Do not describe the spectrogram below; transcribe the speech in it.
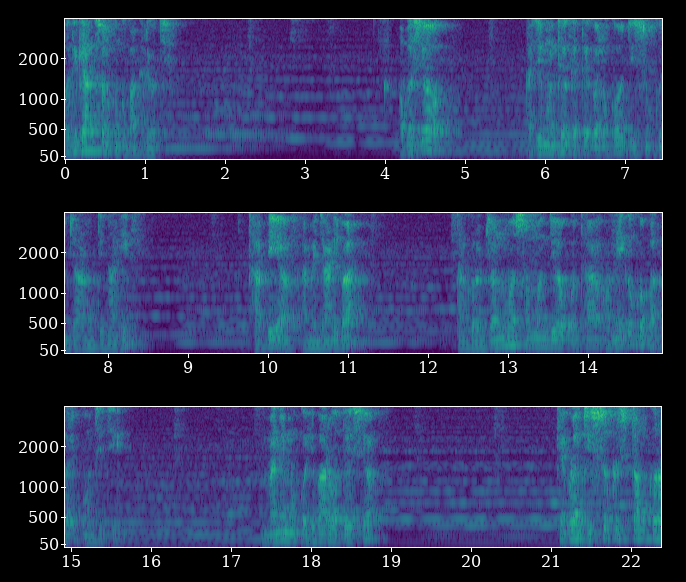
ଅଧିକାଂଶ ଲୋକଙ୍କ ପାଖରେ ଅଛି। ଅବଶ୍ୟ ଆଜି ମଧ୍ୟ କେତେକ ଲୋକ ଯୀଶୁଙ୍କୁ ଜାଣନ୍ତି ନାହିଁ। ତଥାପି ଆମେ ଜାଣିବା ତାଙ୍କର ଜନ୍ମ ସମ୍ବନ୍ଧୀୟ କଥା ଅନେକଙ୍କ ପାଖରେ ପହଞ୍ଚିଛି। ମାନେ ମୁଁ କହିବାର ଉଦ୍ଦେଶ୍ୟ କେବଳ ଯୀଶୁ ଖ୍ରୀଷ୍ଟଙ୍କର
